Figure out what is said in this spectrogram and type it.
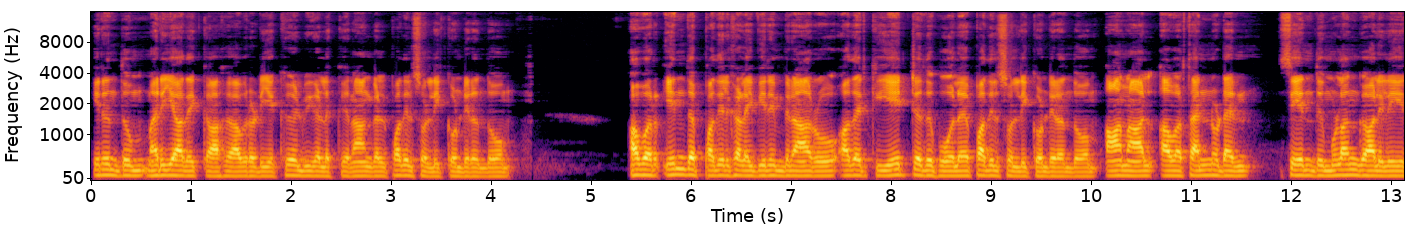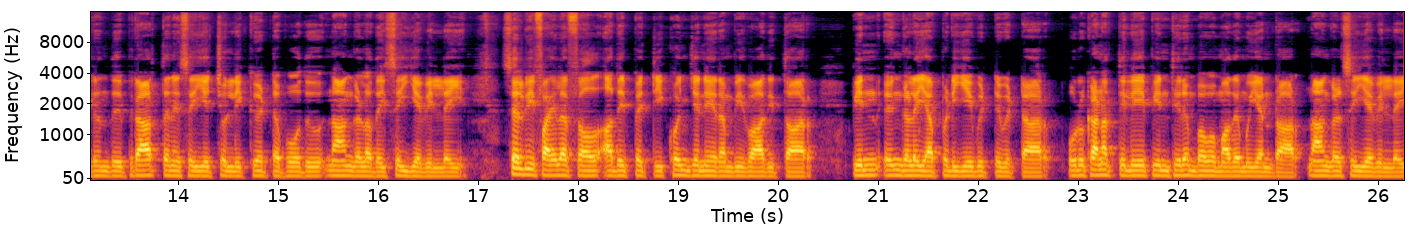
இருந்தும் மரியாதைக்காக அவருடைய கேள்விகளுக்கு நாங்கள் பதில் சொல்லிக் கொண்டிருந்தோம். அவர் எந்த பதில்களை விரும்பினாரோ அதற்கு ஏற்றது போல பதில் சொல்லிக் கொண்டிருந்தோம். ஆனால் அவர் தன்னுடன் சேர்ந்து முழங்காலிலே இருந்து பிரார்த்தனை செய்ய சொல்லி கேட்டபோது நாங்கள் அதை செய்யவில்லை. செல்வி ஃபைலஃபெல் அதை பற்றி கொஞ்ச நேரம் விவாதித்தார். பின் எங்களை அப்படியே விட்டுவிட்டார். ஒரு கணத்திலே பின் திரும்பவும் அதை முயன்றார். நாங்கள் செய்யவில்லை.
